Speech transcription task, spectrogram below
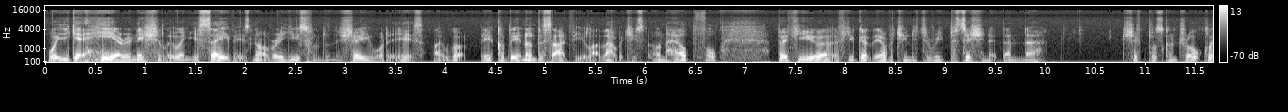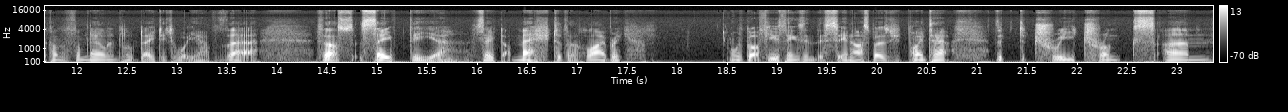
what you get here initially when you save it is not very useful and doesn't show you what it is. Like we've got, it could be an underside view like that, which is unhelpful. But if you uh, if you get the opportunity to reposition it, then uh, Shift plus Control, click on the thumbnail and it'll update it to what you have there. So that's saved the uh, saved that mesh to the library. We've got a few things in this scene. I suppose I should point out the, the tree trunks. Um,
